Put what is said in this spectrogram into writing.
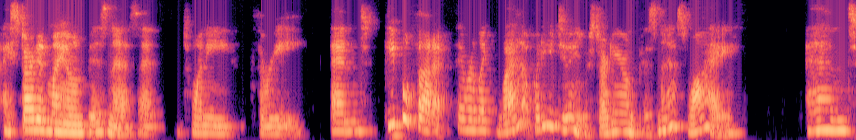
I started my own business at 23. And people thought they were like, "What? What are you doing? You're starting your own business? Why?" And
